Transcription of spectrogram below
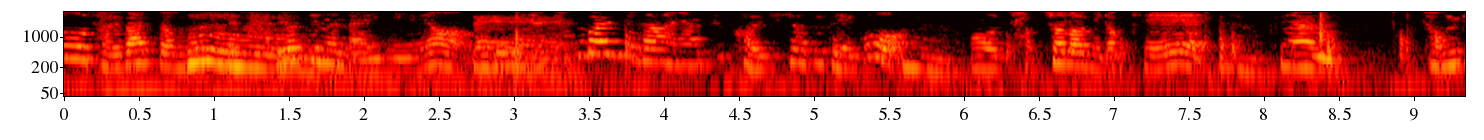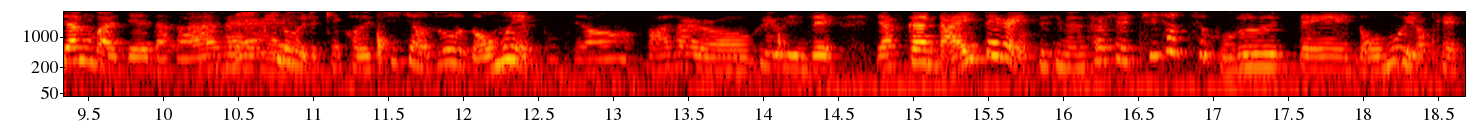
힙도 절반 정도 이렇게 음. 가려지는 라인이에요. 네. 그냥 청바지에다 그냥 툭 걸치셔도 되고 음. 어, 저처럼 이렇게 음. 그냥 정장 바지에다가 네. 세미로 이렇게 걸치셔도 너무 예쁘죠. 맞아요. 그리고 이제 약간 나이대가 있으시면 사실 티셔츠 고를 때 너무 이렇게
